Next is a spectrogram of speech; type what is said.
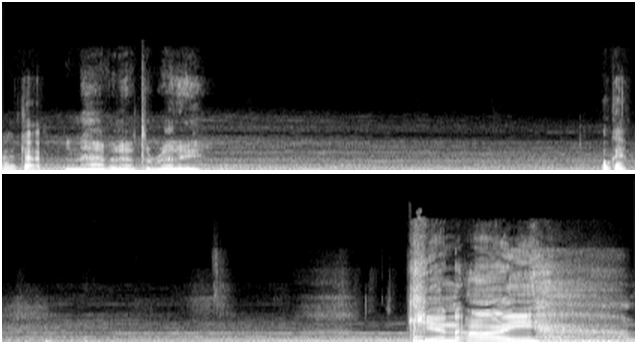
Okay. and have it at the ready. Okay. Can I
